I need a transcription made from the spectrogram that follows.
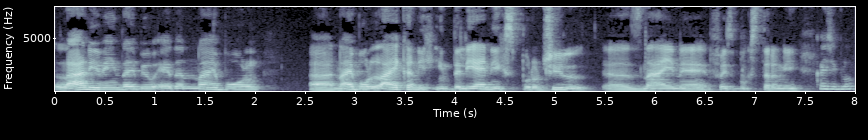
lani vem, da je bil eden najbolj, uh, najbolj lajkanih in deljenih sporočil uh, z najne Facebook strani. Kaj je bilo?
